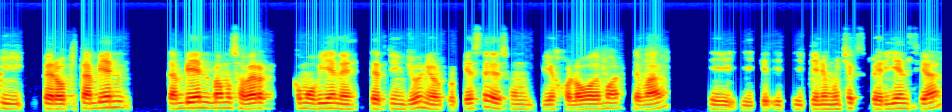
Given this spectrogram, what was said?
Y, pero también, también vamos a ver cómo viene Ted Jr., porque ese es un viejo lobo de mar, de mar y, tiene mucha experiencia,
